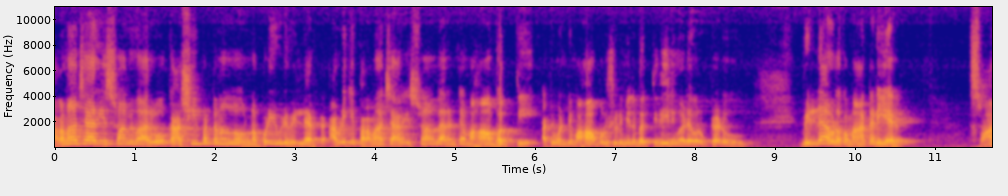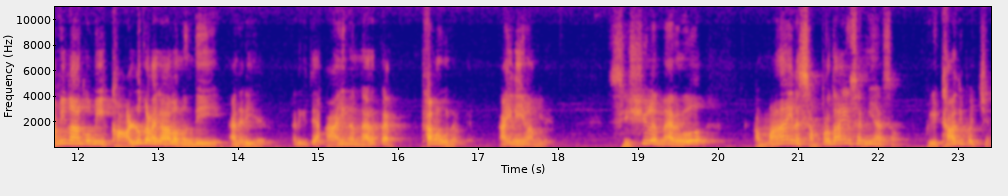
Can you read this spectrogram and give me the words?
పరమాచార్య స్వామి వారు కాశీపట్టణంలో ఉన్నప్పుడు ఈవిడ వెళ్ళారట. ఆవిడకి పరమాచార్య స్వామి వారంటే మహాభక్తి అటువంటి మహాపురుషుడి మీద భక్తి లేనివాడు ఎవరు ఉంటాడు? వెళ్ళి ఆవిడ ఒక మాట అడిగారు. స్వామి నాకు మీ కాళ్ళు కడగాలనుంది అని అడిగారు. అడిగితే ఆయన అన్నారు పెద్ద నవ్వు నవ్వారు ఆయన ఏమనలేదు శిష్యులు అన్నారు అమ్మా ఆయన సంప్రదాయ సన్యాసం పీఠాధిపత్యం.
